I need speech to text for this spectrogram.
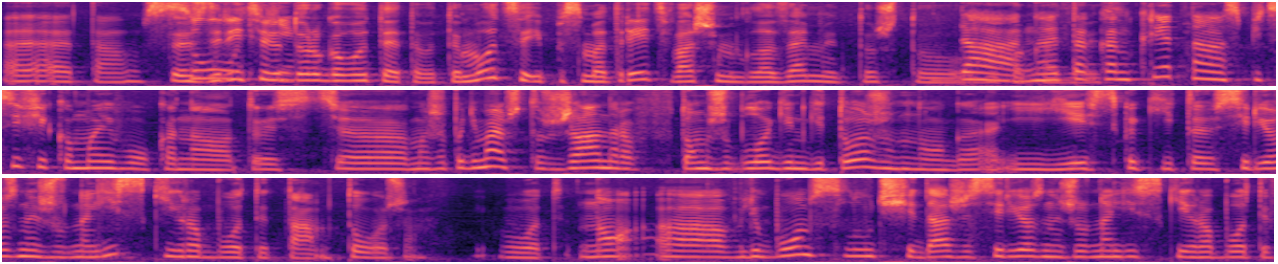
э, там, То есть сутки. зрителю дорого вот это вот эмоции и посмотреть вашими глазами то, что Да, но это конкретно специфика моего канала. То есть э, мы же понимаем, что жанров в том же блогинге тоже много, и есть какие-то серьезные журналистские работы там тоже. Вот. Но а, в любом случае, даже серьезные журналистские работы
